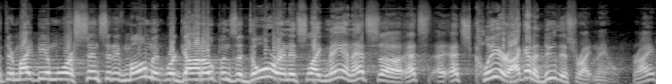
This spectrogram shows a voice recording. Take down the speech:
But there might be a more sensitive moment where God opens a door and it's like, man, that's, uh, that's, that's clear. I got to do this right now, right?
